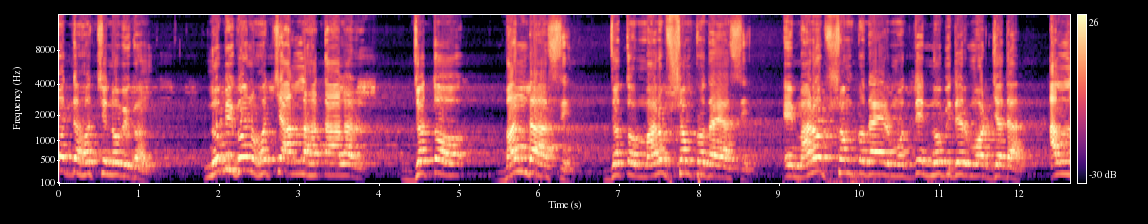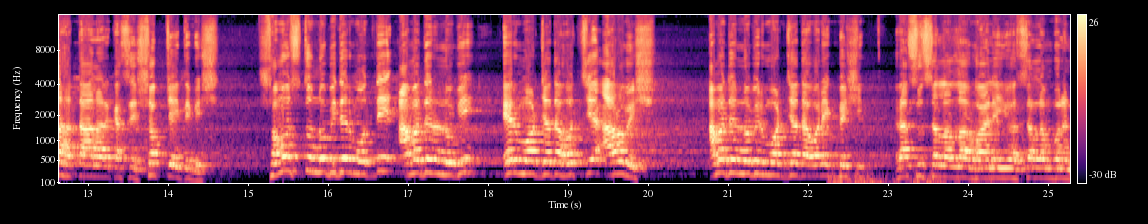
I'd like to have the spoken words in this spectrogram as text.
মধ্যে হচ্ছে নবীগণ। নবীগণ হচ্ছে আল্লাহ তাআলার যত বান্দা আছে, যত মানব সম্প্রদায় আছে, এই মানব সম্প্রদায়ের মধ্যে নবীদের মর্যাদা আল্লাহ তাআলার কাছে সবচাইতে বেশি। সমস্ত নবীদের মধ্যে আমাদের নবী এর মর্যাদা হচ্ছে আরও বেশি। আমাদের নবীর মর্যাদা অনেক বেশি। রাসুল সাল্লাহ আলাইসাল্লাম বলেন,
